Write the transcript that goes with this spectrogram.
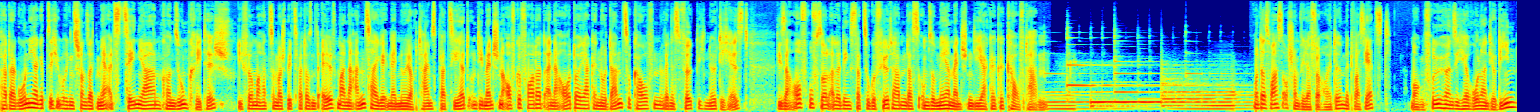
Patagonia gibt sich übrigens schon seit mehr als zehn Jahren konsumkritisch. Die Firma hat zum Beispiel 2011 mal eine Anzeige in der New York Times platziert und die Menschen aufgefordert, eine Outdoorjacke nur dann zu kaufen, wenn es wirklich nötig ist. Dieser Aufruf soll allerdings dazu geführt haben, dass umso mehr Menschen die Jacke gekauft haben. Und das war's auch schon wieder für heute mit Was jetzt? Morgen früh hören Sie hier Roland Jodin.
